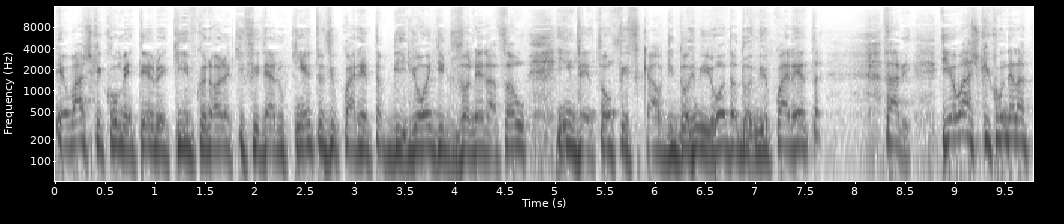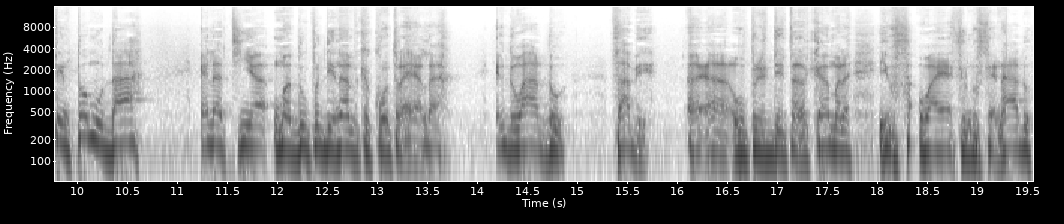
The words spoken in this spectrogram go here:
Eu acho que cometeram equívoco na hora que fizeram 540 bilhões de desoneração e isenção fiscal de 2011 a 2040, sabe? E eu acho que quando ela tentou mudar, ela tinha uma dupla dinâmica contra ela. Eduardo, sabe? o presidente da Câmara e o Aécio no Senado,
